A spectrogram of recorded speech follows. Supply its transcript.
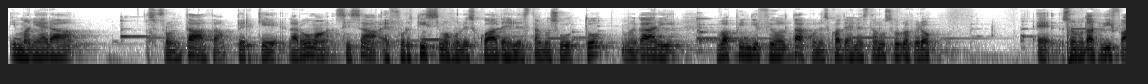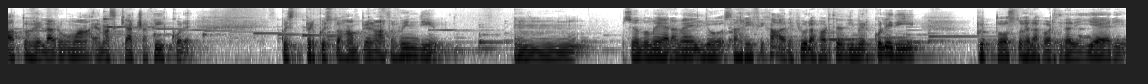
in maniera sfrontata perché la Roma si sa è fortissima con le squadre che le stanno sotto, magari va più in difficoltà con le squadre che le stanno sopra, però è, sono dati di fatto che la Roma è una schiaccia piccole quest- per questo campionato, quindi mm, secondo me era meglio sacrificare più la partita di mercoledì piuttosto che la partita di ieri.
